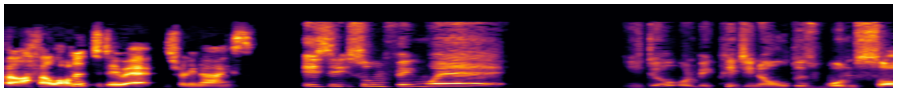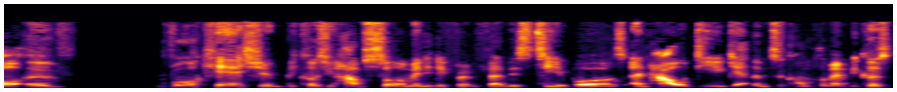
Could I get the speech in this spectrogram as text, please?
felt I felt honoured to do it. It's really nice. Is it something where you don't want to be pigeonholed as one sort of vocation because you have so many different feathers to your bows and how do you get them to complement? Because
